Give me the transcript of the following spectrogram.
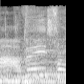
my veins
